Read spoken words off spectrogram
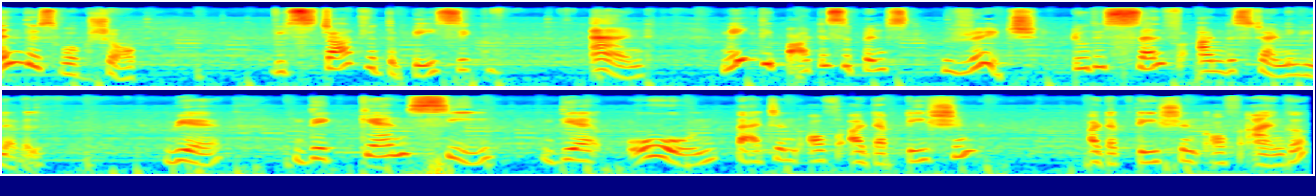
In this workshop, we start with the basic and make the participants rich to the self understanding level where they can see their own pattern of adaptation adaptation of anger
